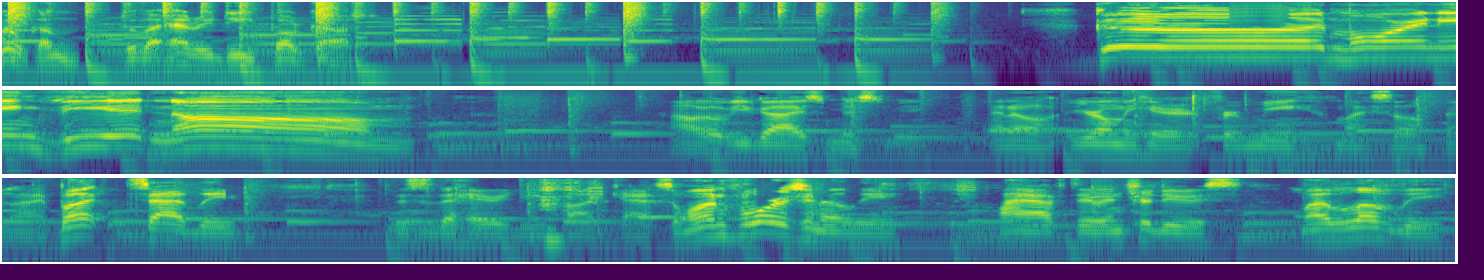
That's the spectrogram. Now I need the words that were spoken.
Welcome to the Harry Dee Podcast. Good morning, Vietnam. How have you guys missed me? I know you're only here for me, myself, and I. But sadly, this is the Harry Dee podcast. So unfortunately, I have to introduce my lovely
